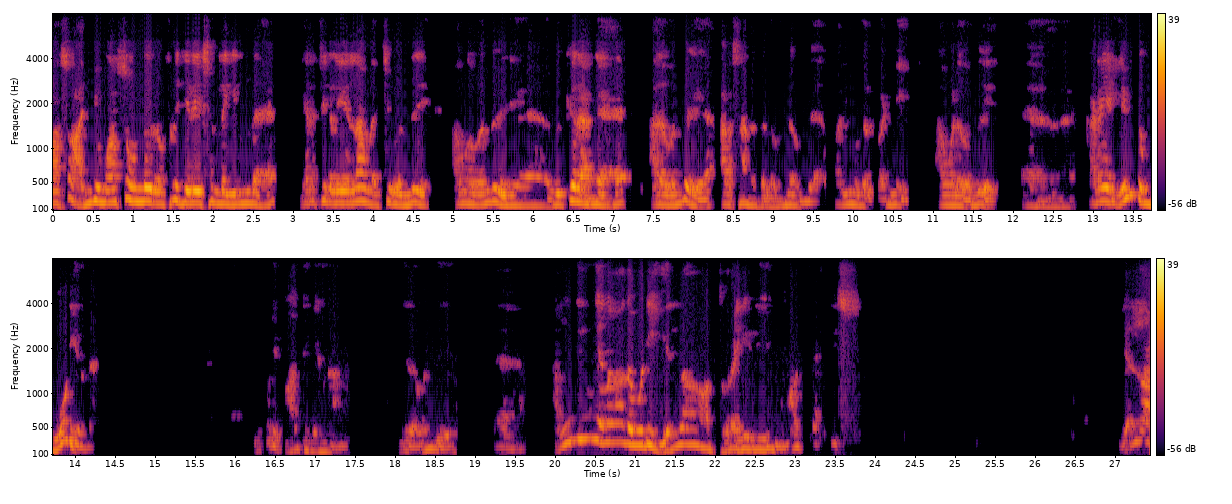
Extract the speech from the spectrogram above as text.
மாசம் அஞ்சு மாசம் வந்து ரெஃப்ரிஜரேஷன்ல இருந்த இறைச்சிகளை எல்லாம் வச்சு வந்து அவங்க வந்து விற்கிறாங்க அதை வந்து அரசாங்கத்துல வந்து அவங்க பறிமுதல் பண்ணி அவங்கள வந்து கடையை இழுத்து மூடி இருந்தாங்க இப்படி பார்த்தீங்கன்னா இதுல வந்து அங்கிங்கனாதபடி எல்லா துறையிலையும் malpractice. எல்லா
